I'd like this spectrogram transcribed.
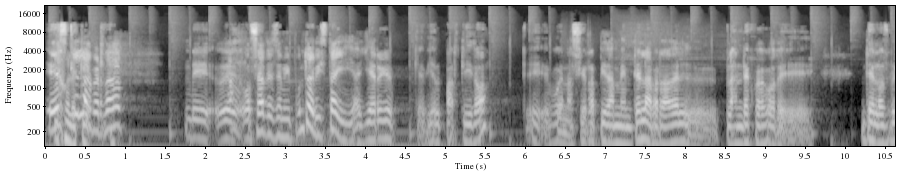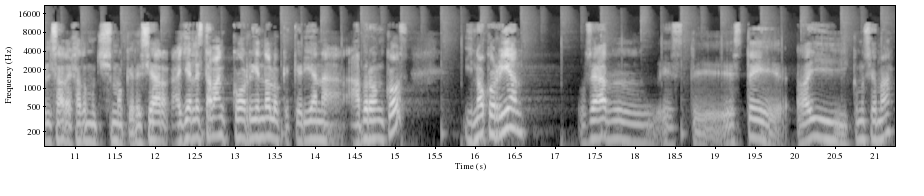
Es Híjole, que que- la verdad, de- eh, o sea, desde mi punto de vista y ayer que vi el partido, que bueno, así rápidamente, la verdad el plan de juego de, de los Bills ha dejado muchísimo que desear. Ayer le estaban corriendo lo que querían a, a Broncos y no corrían. O sea, este, este, ay, ¿cómo se llama?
